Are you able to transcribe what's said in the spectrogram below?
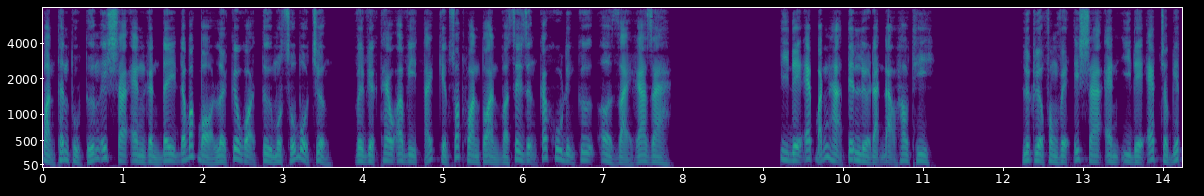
bản thân Thủ tướng Israel gần đây đã bác bỏ lời kêu gọi từ một số bộ trưởng về việc theo Avi tái kiểm soát hoàn toàn và xây dựng các khu định cư ở giải Gaza. IDF bắn hạ tên lửa đạn đạo Houthi Lực lượng phòng vệ Israel IDF cho biết,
